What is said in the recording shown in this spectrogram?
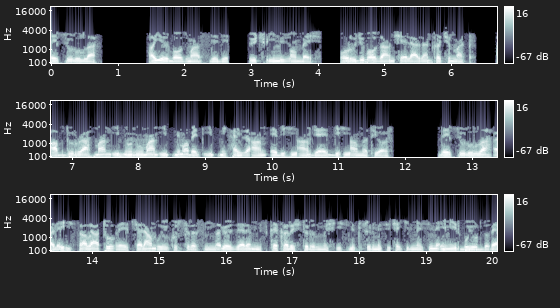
Resulullah. Hayır bozmaz dedi. 3115 Orucu bozan şeylerden kaçınmak. Abdurrahman İbn Numan İbn Mabed İbn Heyzan Ebihi An Ceddihi anlatıyor. Resulullah aleyhissalatu vesselam uyku sırasında gözlere miske karıştırılmış ismit sürmesi çekilmesine emir buyurdu ve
